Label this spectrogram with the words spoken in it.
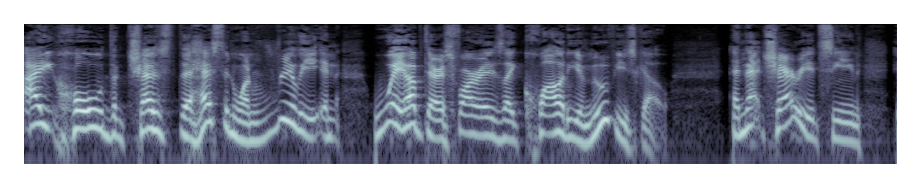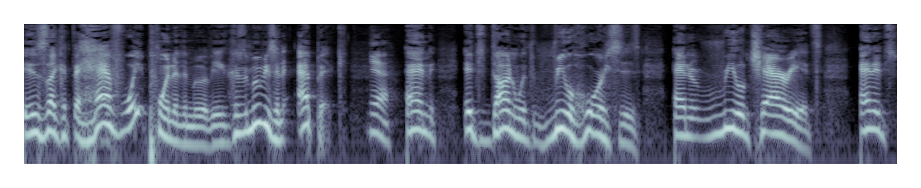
I hold the chest the Heston one really in way up there as far as like quality of movies go, and that chariot scene is like at the halfway point of the movie because the movie's an epic yeah. and it's done with real horses and real chariots and it's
